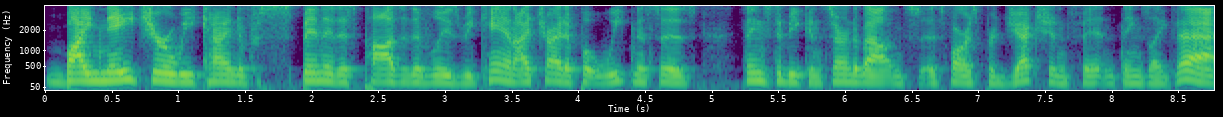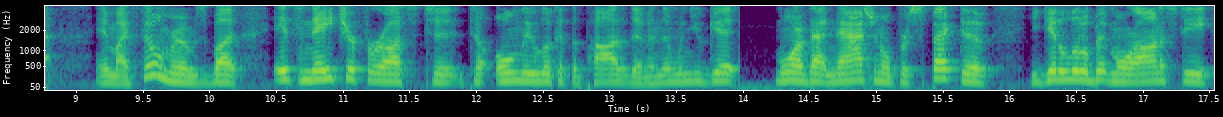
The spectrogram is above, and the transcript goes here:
by nature we kind of spin it as positively as we can. I try to put weaknesses, things to be concerned about, and as far as projection fit and things like that in my film rooms. But it's nature for us to to only look at the positive, and then when you get more of that national perspective, you get a little bit more honesty.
